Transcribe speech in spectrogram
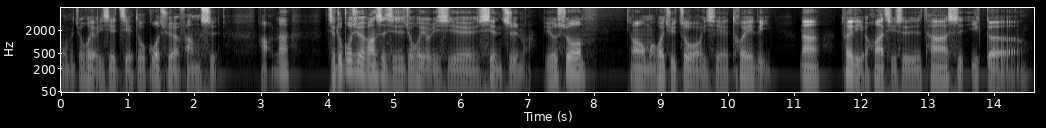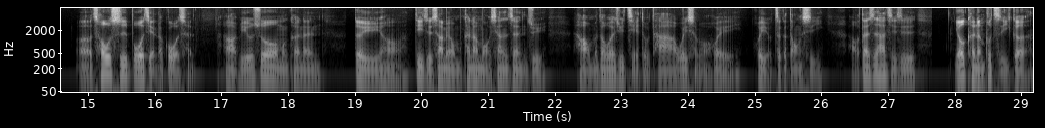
我们就会有一些解读过去的方式。好，那。解读过去的方式其实就会有一些限制嘛，比如说，哦，我们会去做一些推理。那推理的话，其实它是一个呃抽丝剥茧的过程啊。比如说，我们可能对于哈地址上面我们看到某项的证据，好，我们都会去解读它为什么会会有这个东西。好，但是它其实有可能不止一个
